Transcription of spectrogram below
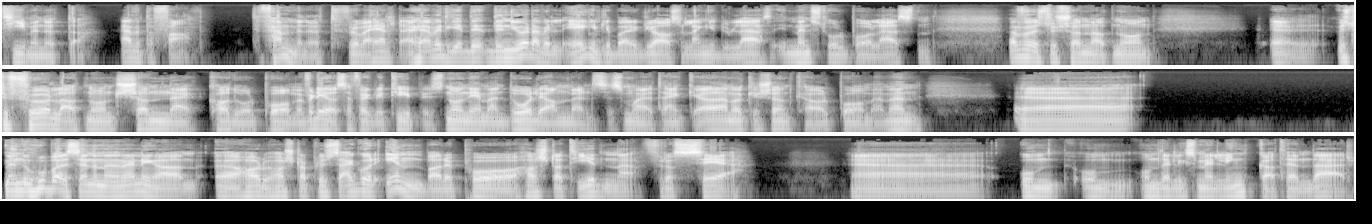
ti minutter. Jeg vet da faen. Fem minutter, for å være helt jeg vet ikke, den- Den gjør deg vel egentlig bare glad så lenge du leser, mens du holder på å lese den. I hvert fall hvis du skjønner at noen eh, Hvis du føler at noen skjønner hva du holder på med, for det er jo selvfølgelig typisk. Noen gir meg en dårlig anmeldelse, så må jeg tenke ja, de har ikke skjønt hva jeg holder på med. Men uh, men hun bare sender meg en melding av eh, har du Harstad Pluss. Jeg går inn bare på Harstad Tidende for å se uh, om, om, om det liksom er linker til den der.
